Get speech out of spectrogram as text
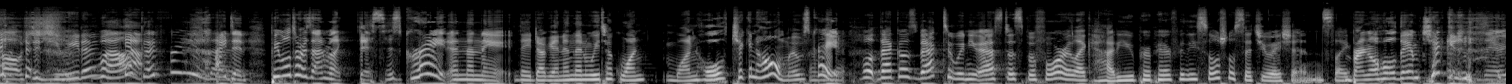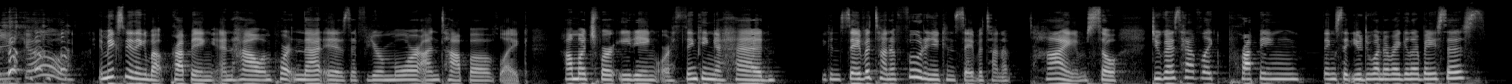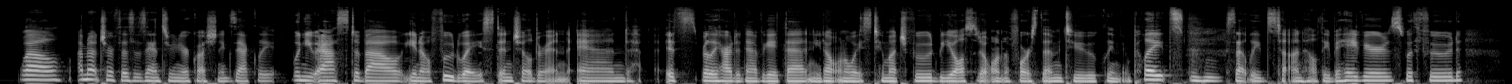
Oh, did you eat it? well, Yeah. good for you. Then. I did. People towards the end were like, "This is great," and then they they dug in, and then we took one one whole chicken home. It was great. Well, that goes back to when you asked us before, like, how do you prepare for these social situations? Like, Bring a whole damn chicken. There you go. it makes me think about prepping and how important that is. If you're more on top of like how much we're eating or thinking ahead, you can save a ton of food and you can save a ton of time. So, do you guys have like prepping things that you do on a regular basis? Well, I'm not sure if this is answering your question exactly. When you asked about, you know, food waste and children, and it's really hard to navigate that, and you don't want to waste too much food, but you also don't want to force them to clean their plates because that leads to unhealthy behaviors with food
